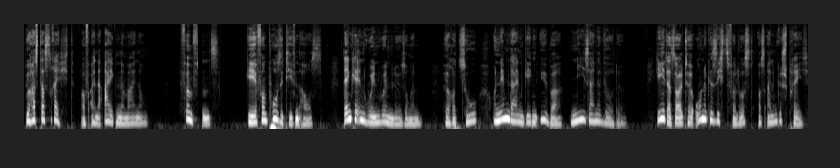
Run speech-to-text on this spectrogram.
Du hast das Recht auf eine eigene Meinung. Fünftens, Gehe vom Positiven aus. Denke in Win-Win-Lösungen. Höre zu und nimm deinen Gegenüber nie seine Würde. Jeder sollte ohne Gesichtsverlust aus einem Gespräch,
